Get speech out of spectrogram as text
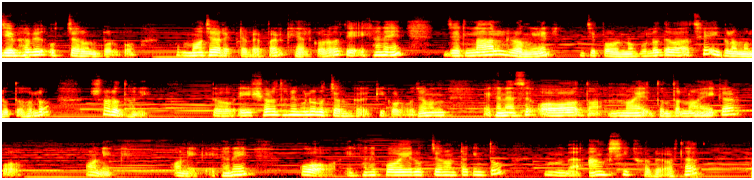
যেভাবে উচ্চারণ করব। মজার একটা ব্যাপার, খেয়াল করো যে এখানে যে লাল রঙের যে বর্ণগুলো দেওয়া আছে, এগুলো মূলত হলো স্বরধ্বনি। তো এই স্বরধ্বনিগুলোর উচ্চারণ কি করব? যেমন এখানে আছে অ নয় দন্ত নয়কার ক অনেক অনেক। এখানে ক এখানে ক এর উচ্চারণটা কিন্তু আংশিক হবে অর্থাৎ ক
